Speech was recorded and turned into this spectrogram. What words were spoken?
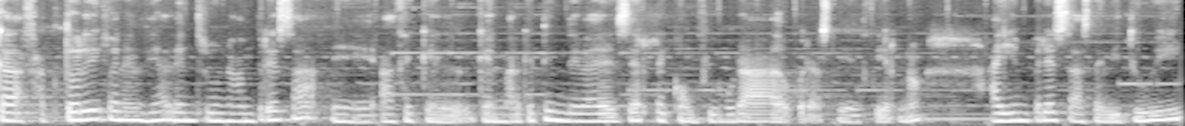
cada factor diferencial dentro de una empresa hace que el, que el, marketing debe de ser reconfigurado, por así decir. ¿no? Hay empresas de B2B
